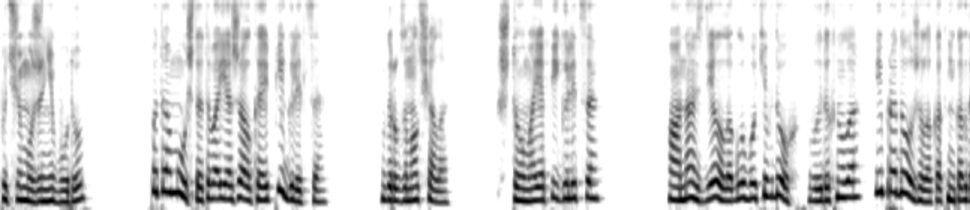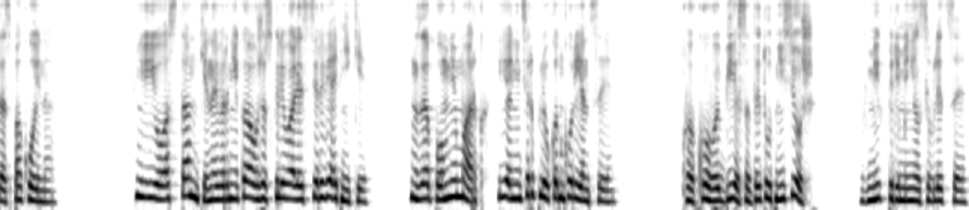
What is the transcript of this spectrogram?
Почему же не буду? Потому что твоя жалкая пигалица вдруг замолчала. Что моя пигалица? Она сделала глубокий вдох, выдохнула и продолжила как никогда спокойно. Ее останки наверняка уже склевали стервятники. Запомни, Марк, я не терплю конкуренции. Какого беса ты тут несешь? Вмиг переменился в лице.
